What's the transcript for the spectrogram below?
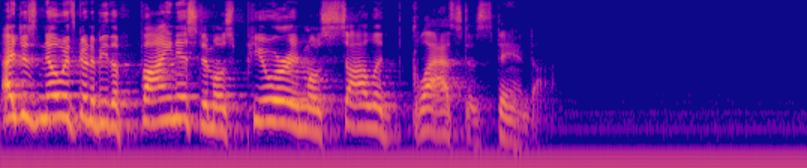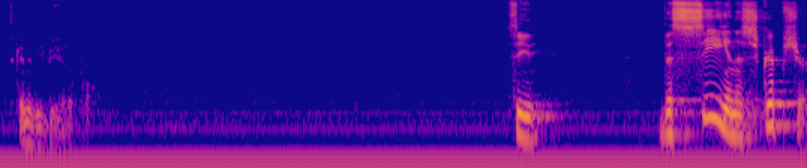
I just know it's going to be the finest and most pure and most solid glass to stand on going to be beautiful. See, the sea in the scripture,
